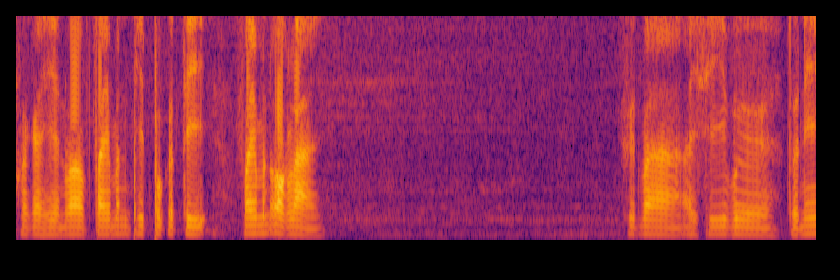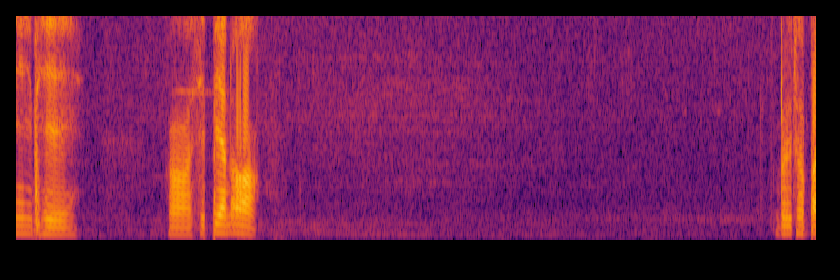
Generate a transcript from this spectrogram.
ข้อยก็เห็นว่าไฟมันผิดปกติ ไฟมันออกหลายคิดว่า IC เบอร์ตัวนี้เพก็สิเปลี่ยนออก โดยทั่วไป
